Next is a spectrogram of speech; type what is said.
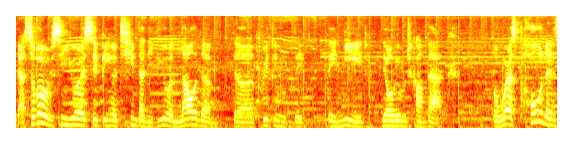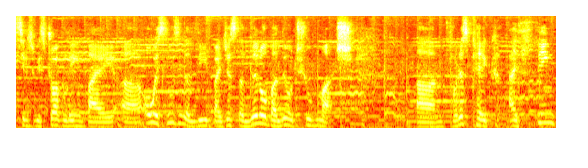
Yeah, so far we've seen USA being a team that if you allow them the breathing they, they need, they'll be able to come back. But whereas Poland seems to be struggling by uh, always losing the lead by just a little but a little too much. Um, for this pick, I think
